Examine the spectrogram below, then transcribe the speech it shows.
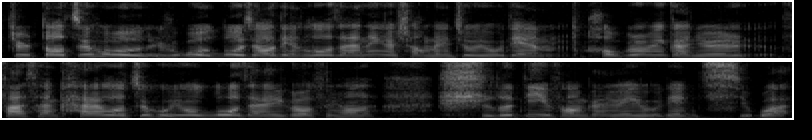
就是到最后，如果落脚点落在那个上面，就有点好不容易感觉发散开了，最后又落在一个非常实的地方，感觉有点奇怪。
